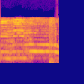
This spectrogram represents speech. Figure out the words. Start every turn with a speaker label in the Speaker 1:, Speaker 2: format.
Speaker 1: Tony Vivo!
